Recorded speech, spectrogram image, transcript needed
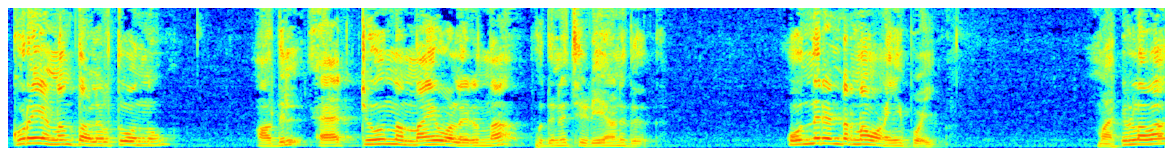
കുറേ എണ്ണം തളിർത്തു വന്നു. അതിൽ ഏറ്റവും നന്നായി വളരുന്ന പുതിന ചെടിയാണിത്. ഒന്ന് രണ്ടെണ്ണം ഉണങ്ങിപ്പോയി. മറ്റുള്ളവ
